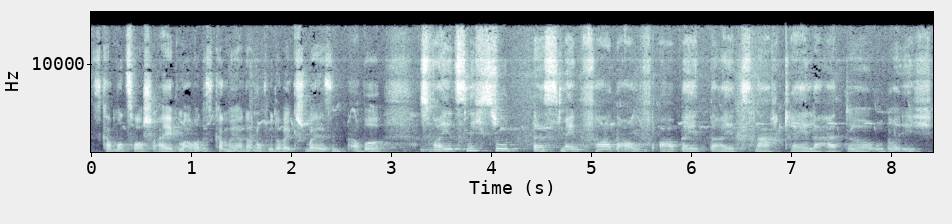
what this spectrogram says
Das kann man zwar schreiben, aber das kann man ja dann auch wieder wegschmeißen. Aber es war jetzt nicht so, dass mein Vater auf Arbeit da jetzt Nachteile hatte oder ich,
